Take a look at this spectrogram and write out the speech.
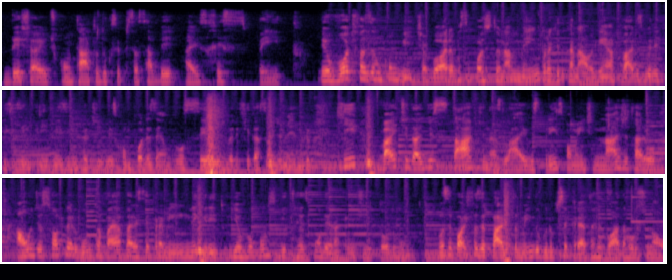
deixa eu te contar tudo o que você precisa saber a esse respeito. Eu vou te fazer um convite. Agora você pode se tornar membro aqui do canal e ganhar vários benefícios incríveis e imperdíveis, como por exemplo o selo de verificação de membro, que vai te dar destaque nas lives, principalmente nas de tarô, onde a sua pergunta vai aparecer para mim em negrito e eu vou conseguir te responder na frente de todo mundo. Você pode fazer parte também do grupo secreto Revoada Rouxinol.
